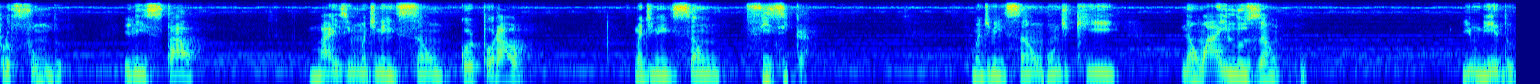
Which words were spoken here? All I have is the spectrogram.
profundo, ele está mais em uma dimensão corporal, uma dimensão física, uma dimensão onde que não há ilusão. E o medo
